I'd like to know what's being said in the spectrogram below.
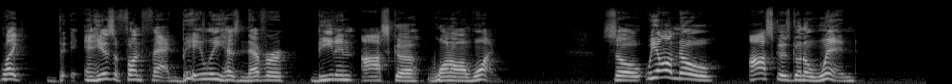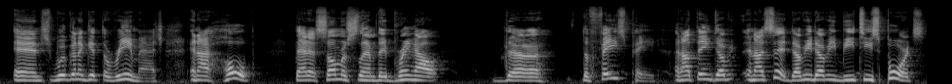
Like, and here's a fun fact: Bayley has never beaten Asuka one on one. So we all know Asuka is going to win and we're going to get the rematch. And I hope that at SummerSlam they bring out the the face paint. And I think w, and I said WWBT Sports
